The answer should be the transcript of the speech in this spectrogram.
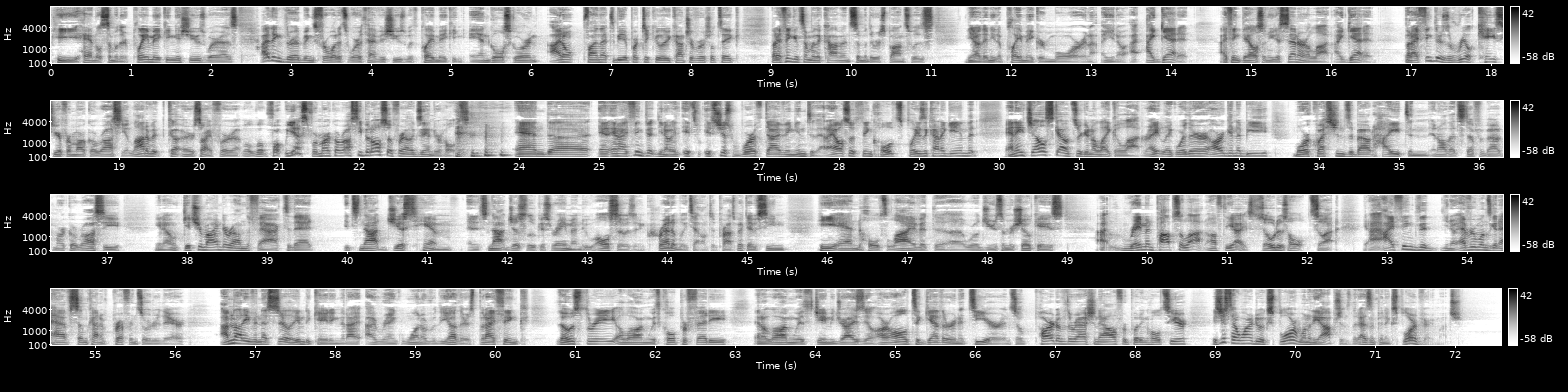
he handles some of their playmaking issues, whereas I think the Red Wings, for what it's worth, have issues with playmaking and goal scoring. I don't find that to be a particularly controversial take, but I think in some of the comments, some of the response was, you know, they need a playmaker more, and you know, I, I get it. I think they also need a center a lot. I get it. But I think there's a real case here for Marco Rossi. A lot of it, or sorry, for uh, well, for, yes, for Marco Rossi, but also for Alexander Holtz. and, uh, and and I think that you know it's it's just worth diving into that. I also think Holtz plays the kind of game that NHL scouts are going to like a lot, right? Like where there are going to be more questions about height and and all that stuff about Marco Rossi. You know, get your mind around the fact that it's not just him and it's not just Lucas Raymond, who also is an incredibly talented prospect. I've seen he and Holtz live at the uh, World Junior Summer Showcase. Uh, Raymond pops a lot off the ice. So does Holtz. So I, I think that you know everyone's going to have some kind of preference order there. I'm not even necessarily indicating that I, I rank one over the others, but I think those three, along with Cole Perfetti and along with Jamie Drysdale, are all together in a tier. And so part of the rationale for putting Holtz here it's just I wanted to explore one of the options that hasn't been explored very much.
